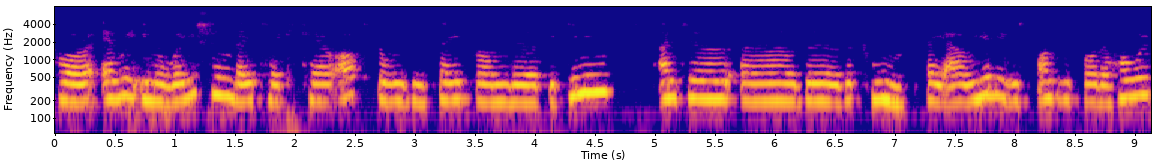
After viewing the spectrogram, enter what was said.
for every innovation they take care of. So we, we say from the beginning until uh, the, the tomb, they are really responsible for the whole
